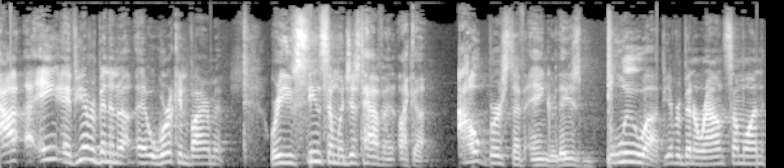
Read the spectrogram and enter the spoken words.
Have you ever been in a work environment where you've seen someone just have a, like an outburst of anger? They just blew up. You ever been around someone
